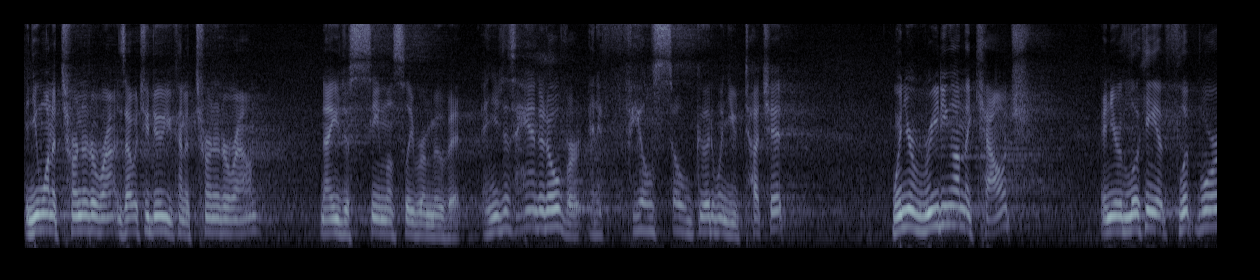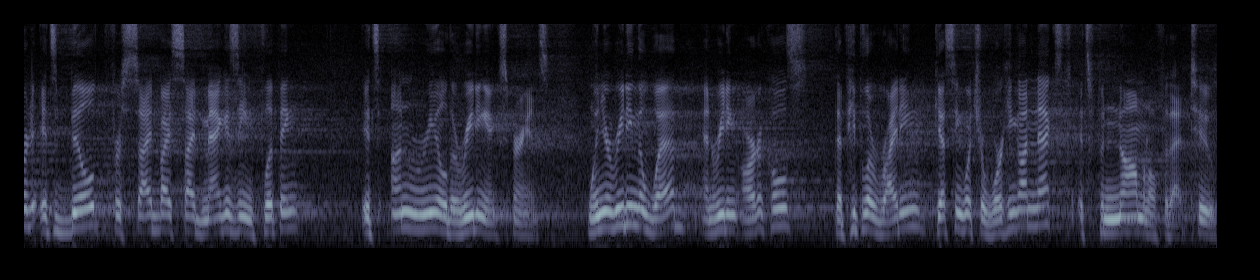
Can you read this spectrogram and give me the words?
And you want to turn it around. Is that what you do? You kind of turn it around? Now you just seamlessly remove it and you just hand it over and it feels so good when you touch it. When you're reading on the couch and you're looking at Flipboard, it's built for side-by-side -side magazine flipping. It's unreal, the reading experience. When you're reading the web and reading articles that people are writing, guessing what you're working on next, it's phenomenal for that too.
